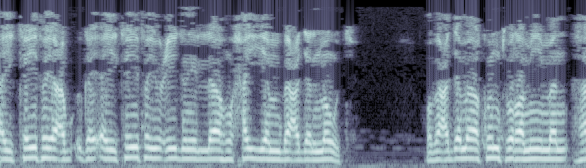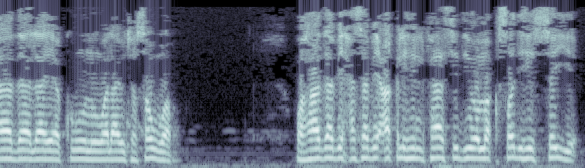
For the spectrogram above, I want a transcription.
أي كيف, يعب... أي كيف يعيدني الله حيا بعد الموت؟ وبعدما كنت رميما هذا لا يكون ولا يتصور. وهذا بحسب عقله الفاسد ومقصده السيء.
